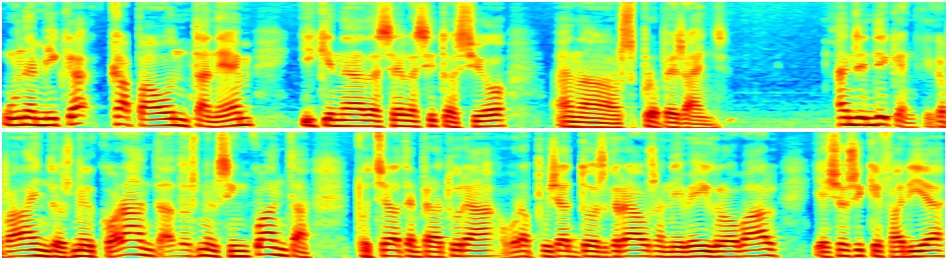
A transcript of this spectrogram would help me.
una mica cap a on anem i quina ha de ser la situació en els propers anys ens indiquen que cap a l'any 2040, 2050, potser la temperatura haurà pujat dos graus a nivell global i això sí que faria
